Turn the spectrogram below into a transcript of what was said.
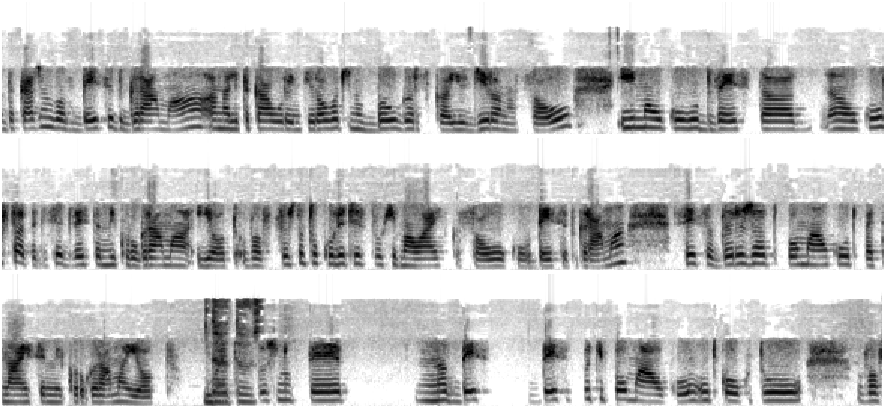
да кажем, в 10 грама, нали така ориентировачно българска йодирана сол, има около 200, около 150-200 микрограма йод. В същото количество хималайска сол, около 10 грама, се съдържат по-малко от 15 микрограма йод. Да, което т.е. всъщност е на 10 10 пъти по-малко, отколкото в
